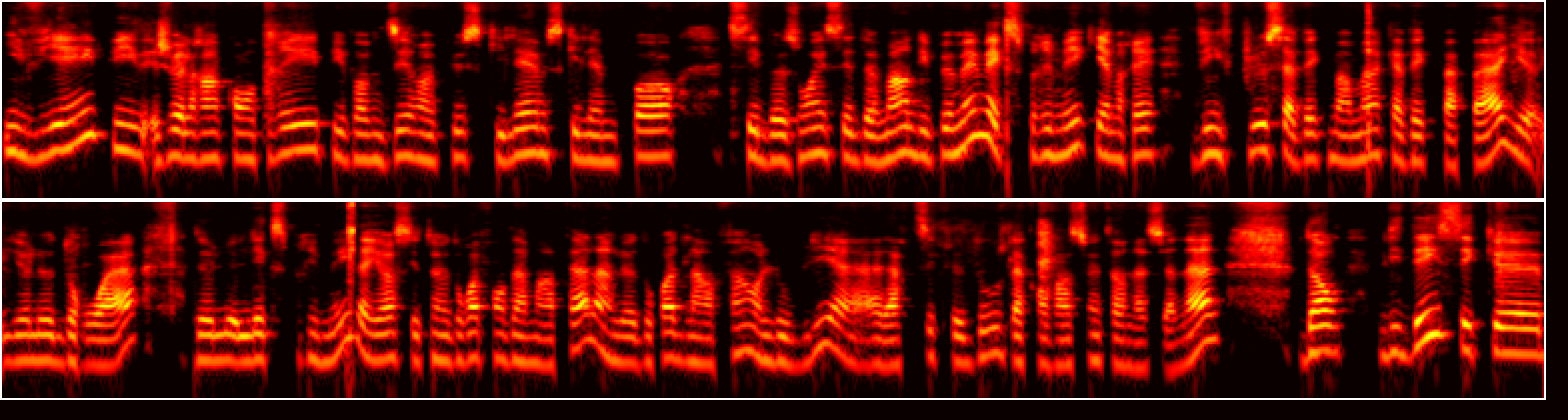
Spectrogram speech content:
il vient, puis je vais le rencontrer, puis il va me dire un peu ce qu'il aime, ce qu'il aime pas, ses besoins, ses demandes. Il peut même exprimer qu'il aimerait vivre plus avec maman qu'avec papa. Il a, a, le droit de l'exprimer. D'ailleurs, c'est un droit fondamental, hein, le droit de l'enfant, on l'oublie à, à l'article 12 de la Convention internationale. Donc, l'idée, c'est que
